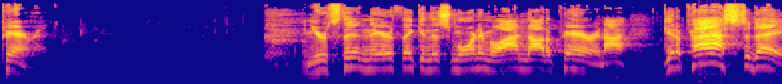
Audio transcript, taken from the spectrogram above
parent. And you're sitting there thinking this morning, well, I'm not a parent. I get a pass today.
